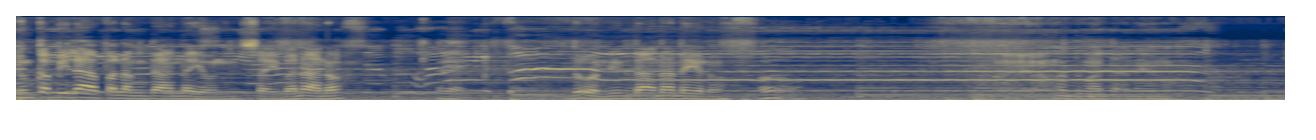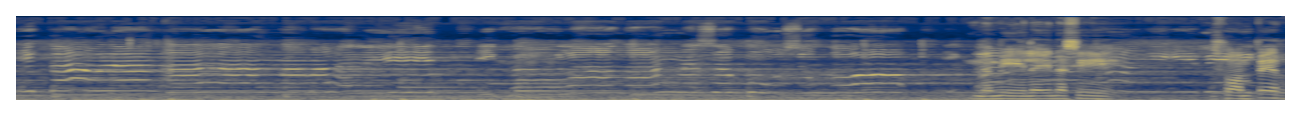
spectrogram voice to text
Yung kabila pa lang daan na yun, sa iba na, no? Correct. Doon, yung daanan na yun, oh. Oo. Ang dumadaan na yun, oh. Ikaw lang ang mamahalin Ikaw lang ang nasa puso ko Namilay na si Swamper.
